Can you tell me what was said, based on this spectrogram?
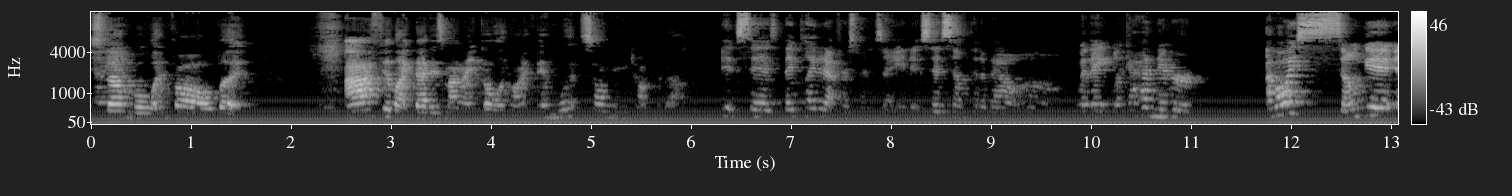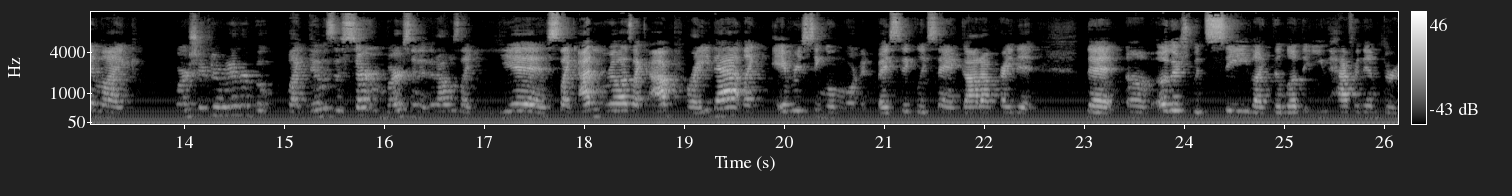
stumble and fall, but I feel like that is my main goal in life. And what song are you talking about? it says they played it at first Wednesday, and it says something about um, when they like I had never, I've always sung it and like worshipped or whatever, but like there was a certain verse in it that I was like, yes, like I didn't realize like I pray that like every single morning, basically saying, God, I pray that that um, others would see like the love that you have for them through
